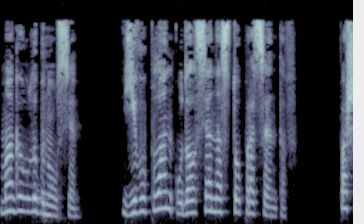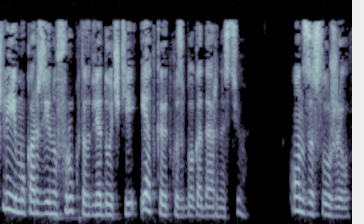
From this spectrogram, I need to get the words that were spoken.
Мага улыбнулся. Его план удался на сто процентов. Пошли ему корзину фруктов для дочки и открытку с благодарностью. Он заслужил.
